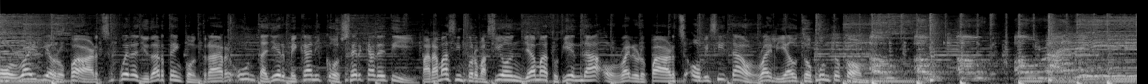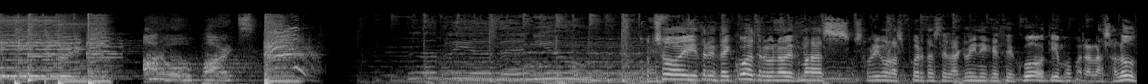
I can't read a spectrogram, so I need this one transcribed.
O'Reilly Auto Parts puede ayudarte a encontrar un taller mecánico cerca de ti. Para más información, llama a tu tienda O'Reilly Auto Parts o visita oreillyauto.com. oh, oh, O'Reilly Auto Parts. 8 y 34, una vez más, os abrimos las puertas de la clínica ECQ, tiempo para la salud,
